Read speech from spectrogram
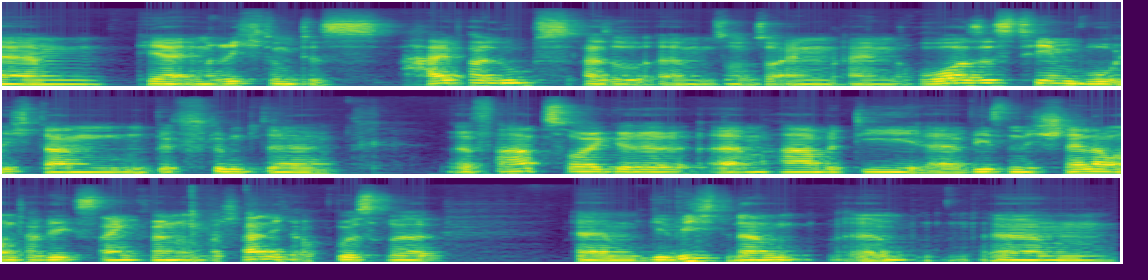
ähm, eher in Richtung des Hyperloops, also ähm, so, so ein, ein Rohrsystem, wo ich dann bestimmte äh, Fahrzeuge ähm, habe, die äh, wesentlich schneller unterwegs sein können und wahrscheinlich auch größere ähm, Gewichte dann ähm, ähm,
